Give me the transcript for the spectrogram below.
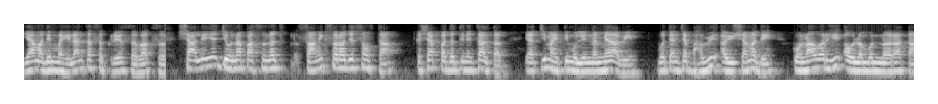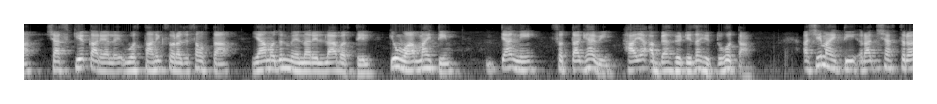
यामध्ये महिलांचा सक्रिय सहभाग सह शालेय जीवनापासूनच स्थानिक स्वराज्य संस्था कशा पद्धतीने चालतात याची माहिती मुलींना मिळावी व त्यांच्या भावी आयुष्यामध्ये कोणावरही अवलंबून न राहता शासकीय कार्यालय व स्थानिक स्वराज्य संस्था यामधून मिळणारे लाभ असतील किंवा माहिती त्यांनी स्वतः घ्यावी हा या अभ्यास भेटीचा हेतू होता. अशी माहिती राज्यशास्त्र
